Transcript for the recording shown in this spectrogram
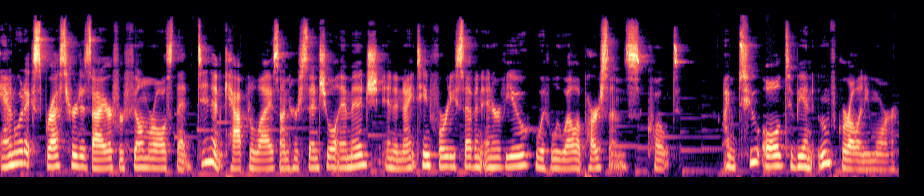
Anne would express her desire for film roles that didn't capitalize on her sensual image in a 1947 interview with Louella Parsons. Quote, I'm too old to be an oomph girl anymore.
